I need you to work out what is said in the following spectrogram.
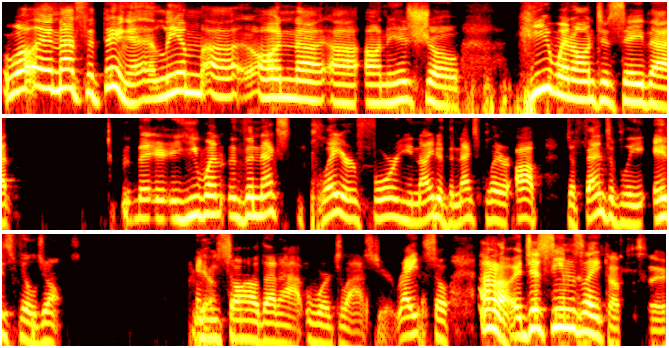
Well, and that's the thing. Uh, Liam uh, on uh, uh, on his show, he went on to say that the, eh, he went the next player for United, the next player up defensively is Phil Jones, and Yeah. we saw how that uh, worked last year, right? So I don't know. It just seems like Tough to say.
